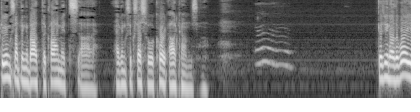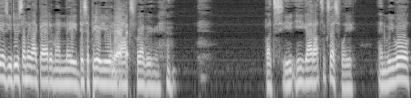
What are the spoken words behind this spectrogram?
doing something about the climate uh, having successful court outcomes. Because you know the worry is you do something like that and then they disappear you in yeah. a box forever. but he, he got out successfully, and we will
